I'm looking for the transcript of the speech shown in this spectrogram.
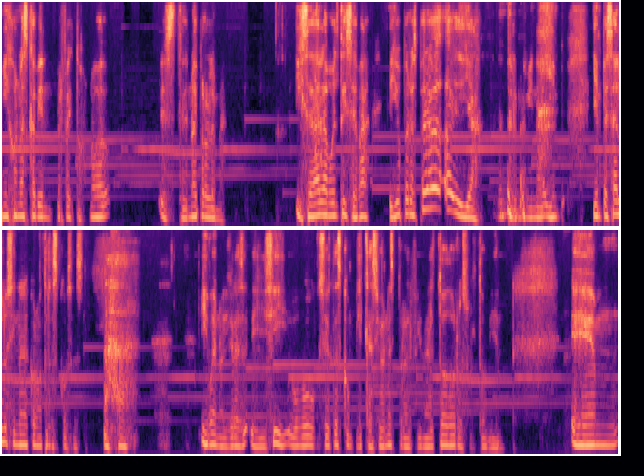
hijo nazca bien, perfecto, no, este, no hay problema. Y se da la vuelta y se va. Y yo, pero espera, y ya, termina. y, empecé a alucinar con otras cosas. Ajá. Y bueno, y, y, sí, hubo ciertas complicaciones, pero al final todo resultó bien. Em,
